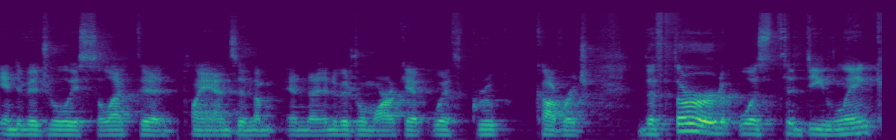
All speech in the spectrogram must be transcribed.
individually selected plans in the in the individual market with group coverage. The third was to delink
